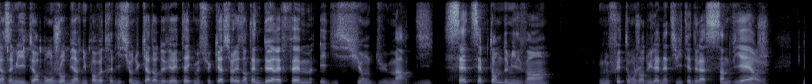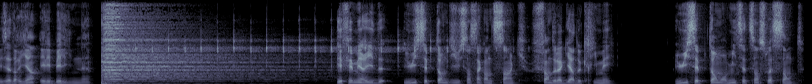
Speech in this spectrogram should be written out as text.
Chers amis éditeurs, bonjour, bienvenue pour votre édition du quart d'heure de vérité avec Monsieur K sur les antennes de RFM, édition du mardi 7 septembre 2020. Nous fêtons aujourd'hui la nativité de la Sainte Vierge, les Adriens et les Bélines. Éphéméride, 8 septembre 1855, fin de la guerre de Crimée. 8 septembre 1760,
